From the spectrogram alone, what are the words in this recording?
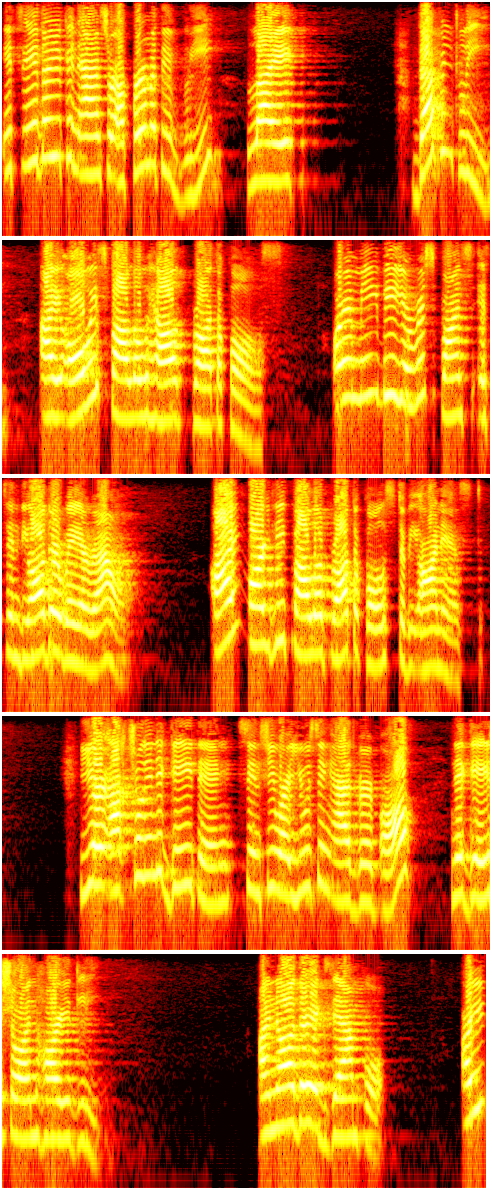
It's either you can answer affirmatively, like Definitely, I always follow health protocols. Or maybe your response is in the other way around. I hardly follow protocols to be honest. You're actually negating since you are using adverb of negation hardly. Another example. Are you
